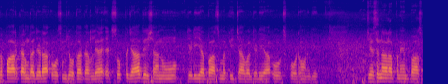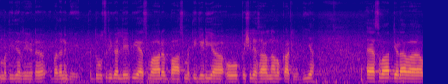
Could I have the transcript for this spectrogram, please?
ਵਪਾਰ ਕਰਨ ਦਾ ਜਿਹੜਾ ਉਹ ਸਮਝੌਤਾ ਕਰ ਲਿਆ। 150 ਦੇਸ਼ਾਂ ਨੂੰ ਜਿਹੜੀ ਆ ਬਾਸਮਤੀ ਚਾਵਲ ਜਿਹੜੇ ਆ ਉਹ ਐਕਸਪੋਰਟ ਹੋਣਗੇ, ਜਿਸ ਨਾਲ ਆਪਣੇ ਬਾਸਮਤੀ ਦੇ ਰੇਟ ਵਧਣਗੇ। ਤੇ ਦੂਸਰੀ ਗੱਲ ਇਹ ਵੀ ਇਸ ਵਾਰ ਬਾਸਮਤੀ ਜਿਹੜੀ ਆ ਉਹ ਪਿਛਲੇ ਸਾਲ ਨਾਲੋਂ ਘੱਟ ਲੱਗੀ ਆ। ਇਸ ਵਾਰ ਜਿਹੜਾ ਵਾ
